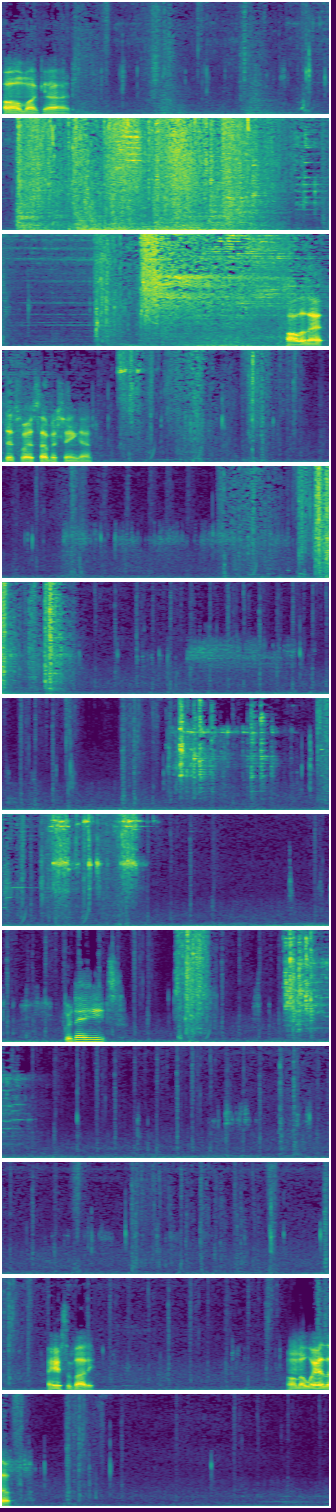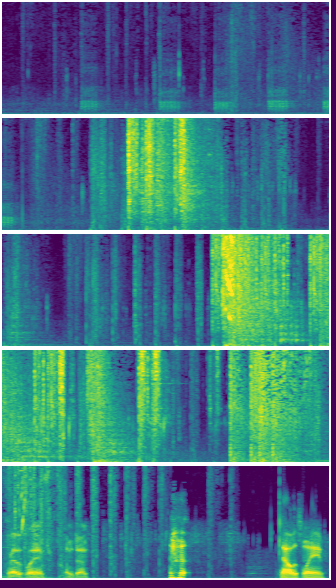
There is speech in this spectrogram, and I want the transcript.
Oh my god. All of that just for a submachine gun. Grenades. I hear somebody. I don't know where though. That was lame. I'm done. that was lame.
